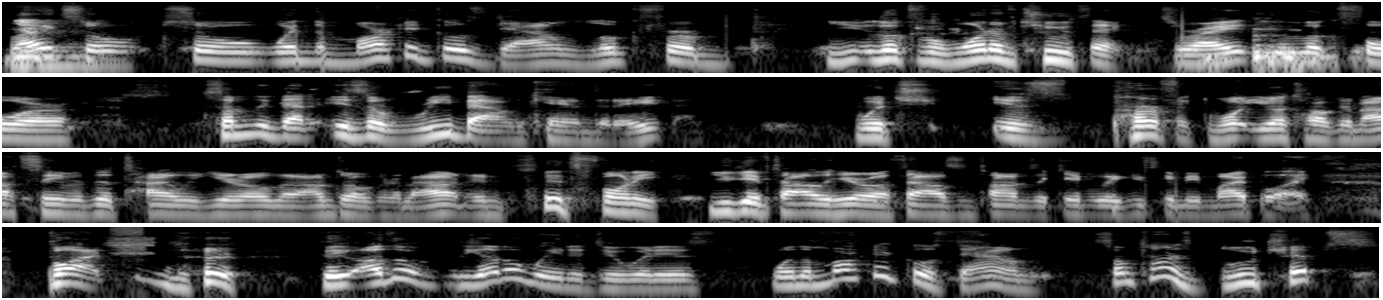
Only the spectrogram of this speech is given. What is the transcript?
Right. Yeah. So so when the market goes down, look for you look for one of two things, right? You look for something that is a rebound candidate, which is perfect what you're talking about. Same as the Tyler Herro that I'm talking about. And it's funny, you gave Tyler Herro a thousand times. I can't believe he's gonna be my play. But the other the other way to do it is when the market goes down, sometimes blue chips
